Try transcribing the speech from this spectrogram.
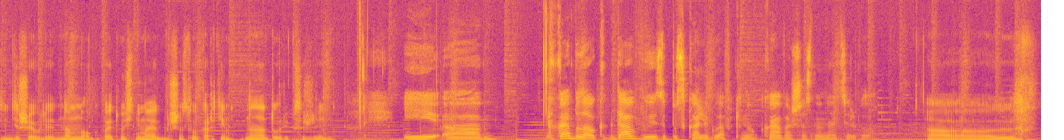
дешевле намного, поэтому снимают большинство картин на натуре, к сожалению. И э, Какая была, когда вы запускали главкино? Какая ваша основная цель была?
